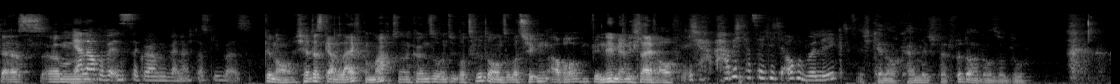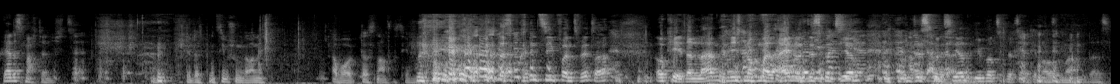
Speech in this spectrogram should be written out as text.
Das, ähm, Gerne auch über Instagram, wenn euch das lieber ist. Genau, ich hätte das gerne live gemacht und dann können sie uns über Twitter und sowas schicken, aber wir nehmen ja nicht live auf. Ich habe ich tatsächlich auch überlegt. Ich kenne auch keinen Mensch, der Twitter hat, außer du. Ja, das macht ja nichts. Versteht das Prinzip schon gar nicht. Aber das ist ein anderes Thema. Das Prinzip von Twitter. Okay, dann laden wir dich nochmal ein und diskutieren, und diskutieren über Twitter. Genauso machen wir das.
